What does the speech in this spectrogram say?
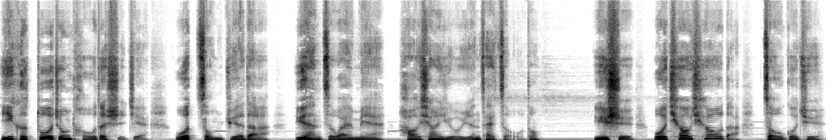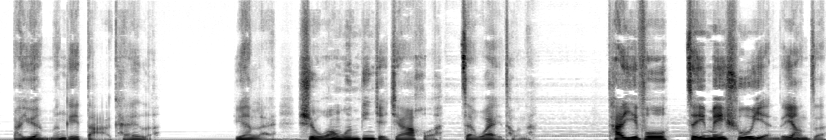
一个多钟头的时间，我总觉得院子外面好像有人在走动。于是我悄悄地走过去，把院门给打开了。原来是王文斌这家伙在外头呢，他一副贼眉鼠眼的样子，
